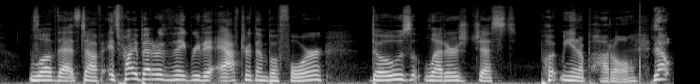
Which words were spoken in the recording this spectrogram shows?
love that stuff. It's probably better that they read it after than before. Those letters just put me in a puddle. Now,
